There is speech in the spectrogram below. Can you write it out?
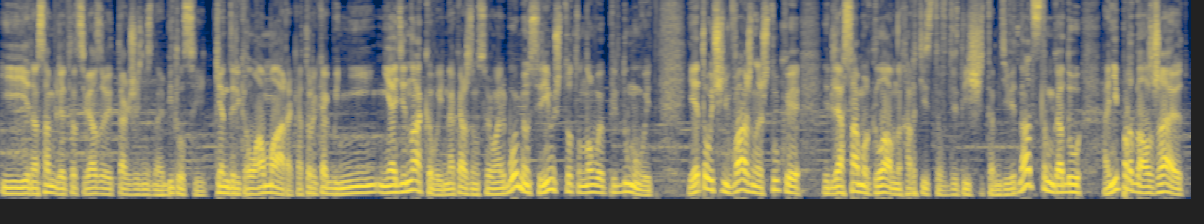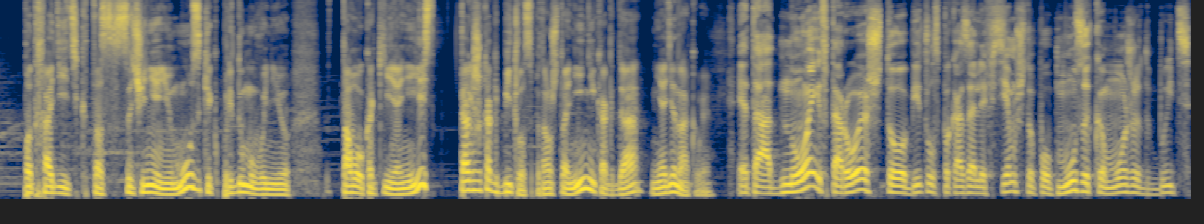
И на самом деле это связывает также, не знаю, Битлз и Кендрика Ламара, который как бы не, не одинаковый на каждом своем альбоме, он все время что-то новое придумывает. И это очень важная штука и для самых главных артистов в 2019 году. Они продолжают подходить к сочинению музыки, к придумыванию того, какие они есть, так же, как Битлз, потому что они никогда не одинаковые. Это одно. И второе, что Битлз показали всем, что поп-музыка может быть,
